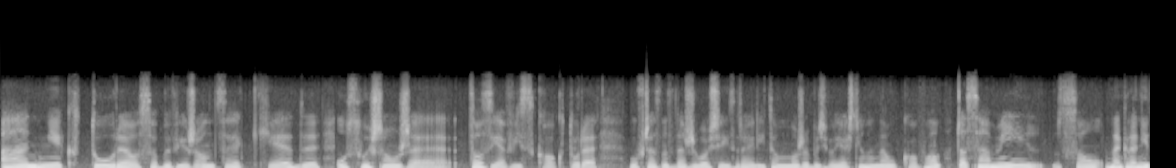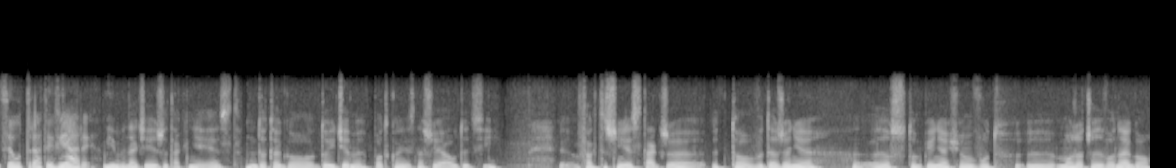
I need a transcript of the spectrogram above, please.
a niektóre osoby wierzące, kiedy usłyszą, że to zjawisko, które wówczas zdarzyło się Izraelitom, może być wyjaśnione naukowo, czasami są na granicy utraty wiary. Miejmy nadzieję, że tak nie jest. Do tego dojdziemy pod koniec naszej audycji. Faktycznie jest tak, że to wydarzenie rozstąpienia się wód y, Morza Czerwonego,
